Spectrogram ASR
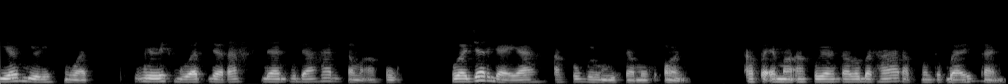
dia pilih buat milih buat nyerah dan udahan sama aku. Wajar gak ya aku belum bisa move on? Apa emang aku yang terlalu berharap untuk balikan?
